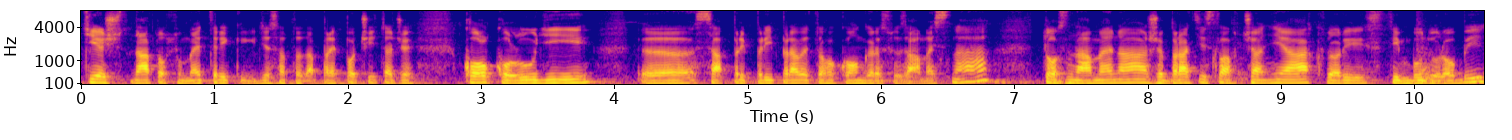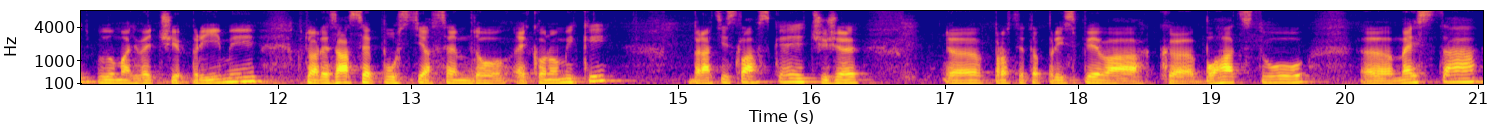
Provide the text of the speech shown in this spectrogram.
tiež na to sú metriky, kde sa to dá prepočítať, že koľko ľudí e, sa pri príprave toho kongresu zamestná. To znamená, že bratislavčania, ktorí s tým budú robiť, budú mať väčšie príjmy, ktoré zase pustia sem do ekonomiky bratislavskej, čiže e, proste to prispieva k bohatstvu e, mesta,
